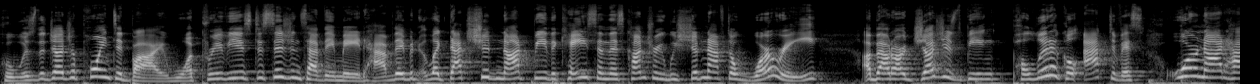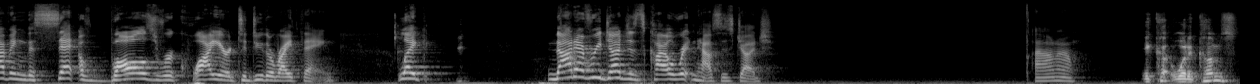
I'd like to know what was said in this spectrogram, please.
who was the judge appointed by? What previous decisions have they made? Have they been like that? Should not be the case in this country. We shouldn't have to worry about our judges being political activists or not having the set of balls required to do the right thing. Like, not every judge is Kyle Rittenhouse's judge. I don't know. It what it comes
